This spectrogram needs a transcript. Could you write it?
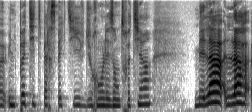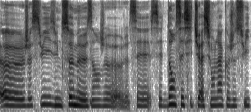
euh, une petite perspective durant les entretiens mais là, là euh, je suis une semeuse. Hein. c'est dans ces situations-là que je suis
